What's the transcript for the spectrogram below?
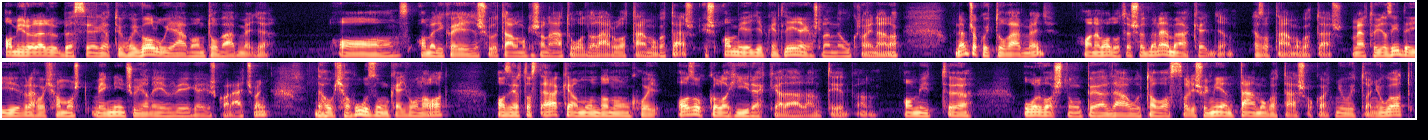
amiről előbb beszélgetünk, hogy valójában tovább megye az amerikai Egyesült Államok és a NATO oldaláról a támogatás, és ami egyébként lényeges lenne Ukrajnának, hogy nem csak, hogy tovább megy, hanem adott esetben emelkedjen ez a támogatás. Mert hogy az idei évre, hogyha most még nincs ugyan év vége és karácsony, de hogyha húzunk egy vonalat, azért azt el kell mondanunk, hogy azokkal a hírekkel ellentétben, amit olvastunk például tavasszal is, hogy milyen támogatásokat nyújt a nyugat,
